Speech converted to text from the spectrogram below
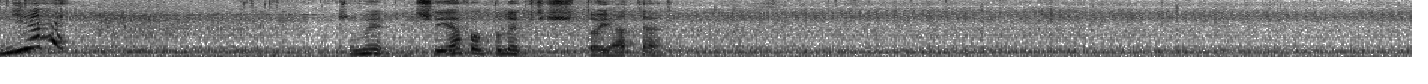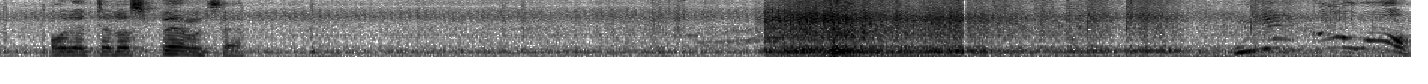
Nie! Czy my, czy ja w ogóle gdzieś to jadę? Ale teraz pędzę. Nie koło!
